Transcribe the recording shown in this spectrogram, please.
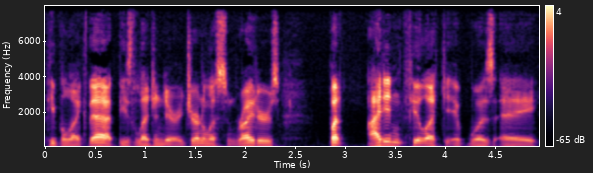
people like that, these legendary journalists and writers. But I didn't feel like it was a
